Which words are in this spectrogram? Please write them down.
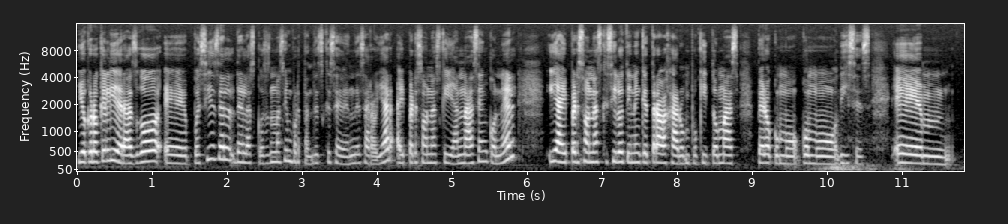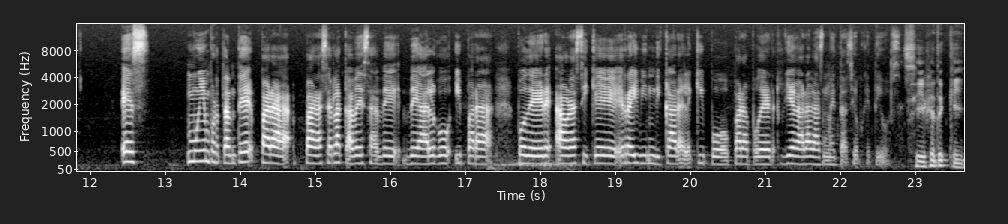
yo creo que el liderazgo, eh, pues sí es de, las cosas más importantes que se deben desarrollar. Hay personas que ya nacen con él y hay personas que sí lo tienen que trabajar un poquito más, pero como, como dices, em, es muy importante para, para hacer la cabeza de, de, algo y para poder ahora sí que reivindicar al equipo para poder llegar a las metas y objetivos. Sí, fíjate que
